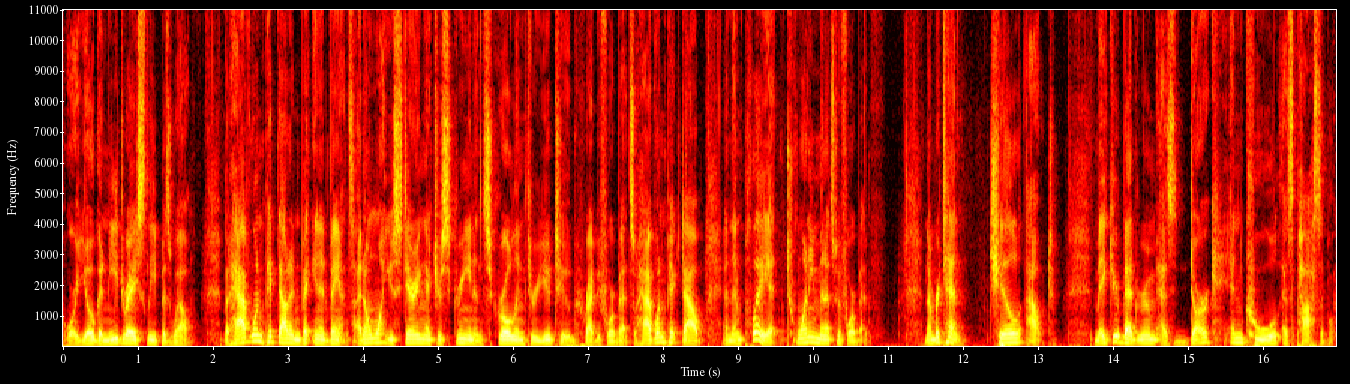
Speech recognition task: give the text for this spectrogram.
or Yoga Nidra sleep as well. But have one picked out in, in, advance. I don't want you staring at your screen and scrolling through YouTube right before bed. So have one picked out and then play it 20 minutes before bed. Number 10, chill out. Make your bedroom as dark and cool as possible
